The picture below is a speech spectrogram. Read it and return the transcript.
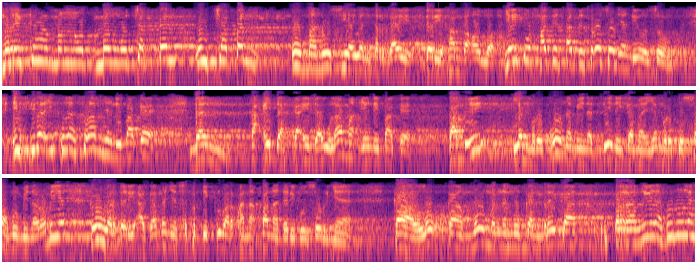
mereka mengucapkan ucapan manusia yang terbaik dari hamba Allah yaitu hadis-hadis Rasul yang diusung istilah-istilah Islam yang dipakai dan kaidah-kaidah ulama yang dipakai. Tapi yang merukuna minad dini kama yang merukus sahmu keluar dari agamanya seperti keluar anak panah dari busurnya. Kalau kamu menemukan mereka perangilah bunuhlah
